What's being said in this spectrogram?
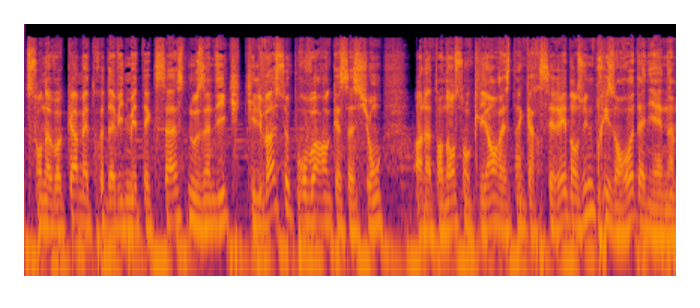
Son avocat, maître David Metexas, nous indique qu'il va se pourvoir en cassation. En attendant, son client reste incarcéré dans une prison rhodanienne.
